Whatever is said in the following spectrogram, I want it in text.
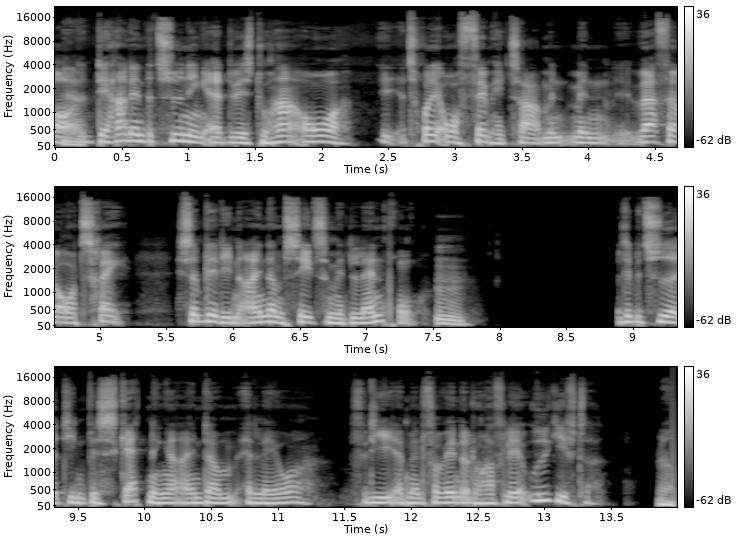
Og ja. det har den betydning, at hvis du har over, jeg tror det er over 5 hektar, men, men i hvert fald over 3, så bliver din ejendom set som et landbrug. Mm. Og det betyder, at din beskatning af ejendommen er lavere, fordi at man forventer, at du har flere udgifter. Nå.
